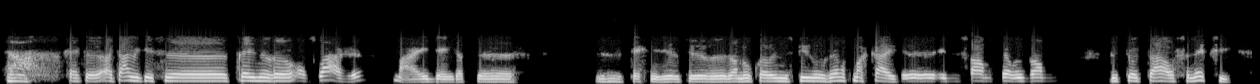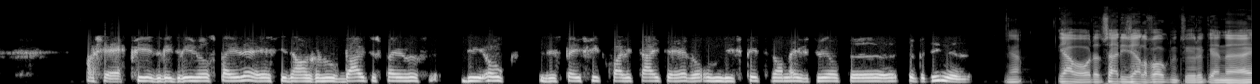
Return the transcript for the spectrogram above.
ja, kijk, uiteindelijk is de trainer ontslagen. Maar ik denk dat de technische directeur dan ook wel in de spiegel zelf mag kijken. in de samenstelling van de totale selectie. Als je echt 4-3-3 wil spelen, heeft hij dan genoeg buitenspelers die ook de specifieke kwaliteiten hebben om die spits dan eventueel te, te bedienen. Ja hoor, dat zei hij zelf ook natuurlijk. En eh,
